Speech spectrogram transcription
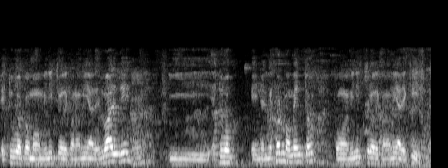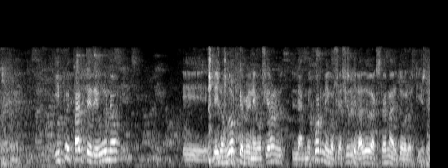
estuvo como ministro de Economía de Dualde ah. y estuvo en el mejor momento como ministro de Economía de Kirchner. Y fue parte de uno eh, de los dos que renegociaron la mejor negociación de la deuda externa de todos los tiempos.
